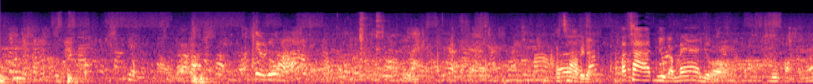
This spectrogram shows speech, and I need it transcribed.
พัชชาพระชาไปไหนพระชาอยู่กับแม่อยู่ดูของกับแม่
